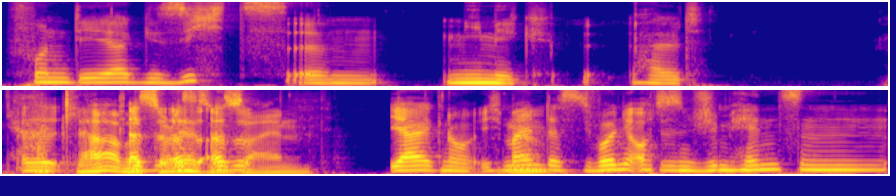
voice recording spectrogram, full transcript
von der Gesichtsmimik ähm, halt. Ja, Also, klar, aber also- soll ja also- so also- sein. Ja, genau. Ich meine, Ja. die wollen ja auch diesen Jim Henson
